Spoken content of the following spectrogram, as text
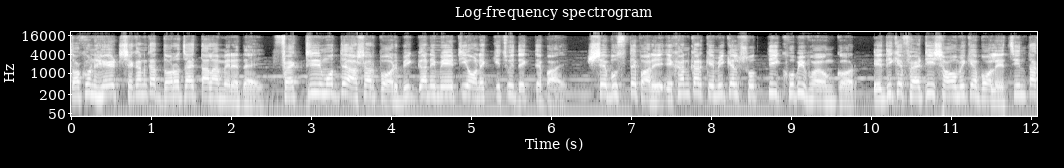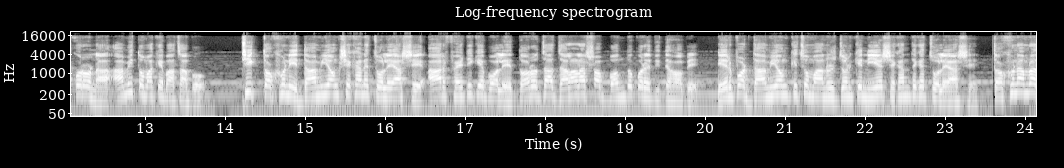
তখন হেড সেখানকার দরজায় তালা মেরে দেয়। ফ্যাক্টরির মধ্যে আসার পর বিজ্ঞানী মেয়েটি অনেক কিছুই দেখতে পায়। সে বুঝতে পারে এখানকার কেমিক্যাল সত্যিই খুবই ভয়ঙ্কর। এদিকে ফ্যাটি শাওমিকে বলে, চিন্তা করো না, আমি তোমাকে বাঁচাবো। ঠিক তখনই দামিয়ং সেখানে চলে আসে আর ফ্যাটিকে বলে, দরজা জ্বালানা সব বন্ধ করে দিতে হবে। এরপর দামিয়ং কিছু মানুষজনকে নিয়ে সেখান থেকে চলে আসে। তখন আমরা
